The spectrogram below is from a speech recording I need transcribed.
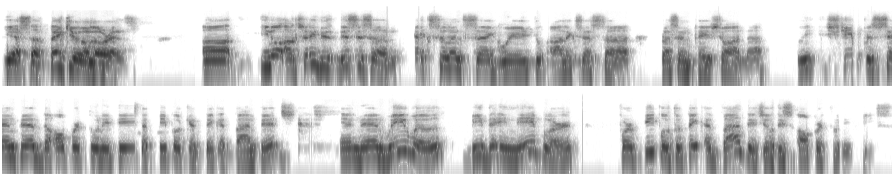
Yes, sir. Thank you, Lawrence. Uh, you know, actually, this, this is an excellent segue to Alex's uh, presentation. Uh. We, she presented the opportunities that people can take advantage, and then we will be the enabler for people to take advantage of these opportunities.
